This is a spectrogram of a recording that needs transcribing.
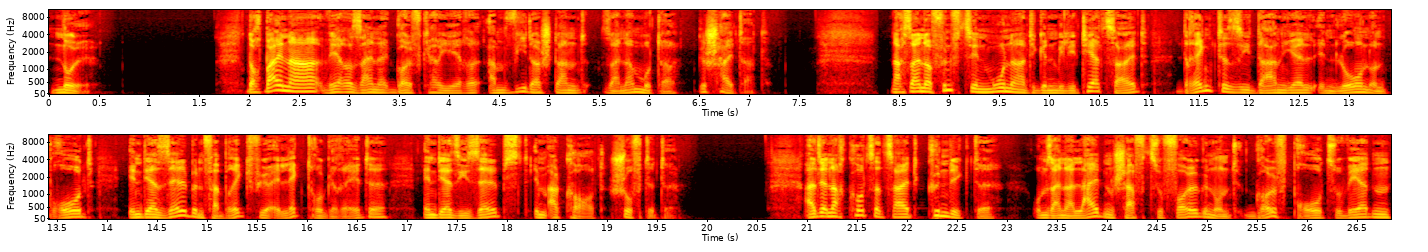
Null. Doch beinahe wäre seine Golfkarriere am Widerstand seiner Mutter gescheitert. Nach seiner 15-monatigen Militärzeit drängte sie Daniel in Lohn und Brot in derselben Fabrik für Elektrogeräte, in der sie selbst im Akkord schuftete. Als er nach kurzer Zeit kündigte, um seiner Leidenschaft zu folgen und Golfpro zu werden,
